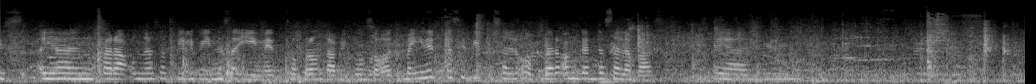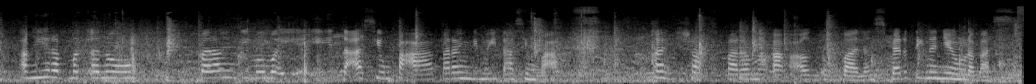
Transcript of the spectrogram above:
Guys, ayan, para ako nasa Pilipinas sa init. Sobrang dami kong suot. Mainit kasi dito sa loob, pero ang ganda sa labas. Ayan. Ang hirap mag ano, parang hindi mo maitaas yung paa. Parang hindi mo itaas yung paa. Ay, shucks, parang nakaka-out of balance. Pero tingnan nyo yung labas.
